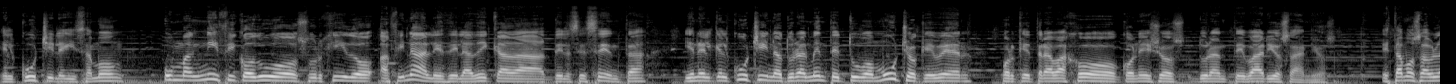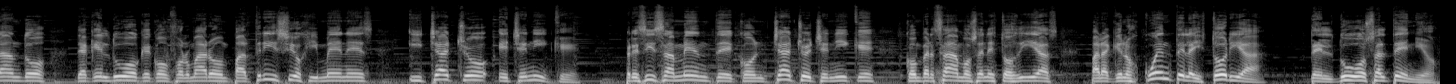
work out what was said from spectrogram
el Cuchi Leguizamón, un magnífico dúo surgido a finales de la década del 60 y en el que el Cuchi naturalmente tuvo mucho que ver porque trabajó con ellos durante varios años. Estamos hablando de aquel dúo que conformaron Patricio Jiménez y Chacho Echenique. Precisamente con Chacho Echenique conversamos en estos días para que nos cuente la historia del dúo salteño.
